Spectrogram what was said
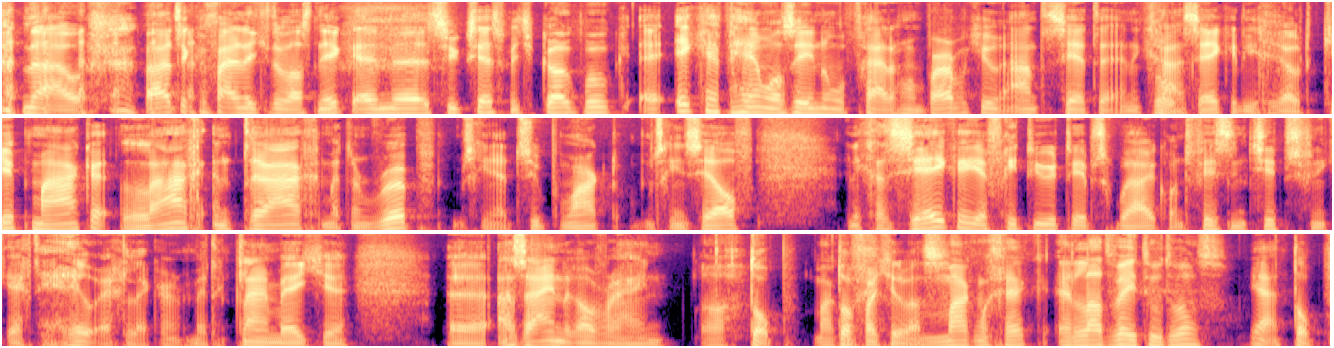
nou, hartstikke fijn dat je er was, Nick. En uh, succes met je kookboek. Uh, ik heb helemaal zin om op vrijdag mijn barbecue aan te zetten. En ik ga zeker die grote kip maken. Laag en traag met een rub. Misschien uit de supermarkt of misschien zelf. En ik ga zeker je frituurtips gebruiken. Want vis en chips vind ik echt heel erg lekker. Met een klein beetje uh, azijn eroverheen. Oh, top. Maak Tof wat je er was. Maak me gek. En laat weten hoe het was. Ja, top.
